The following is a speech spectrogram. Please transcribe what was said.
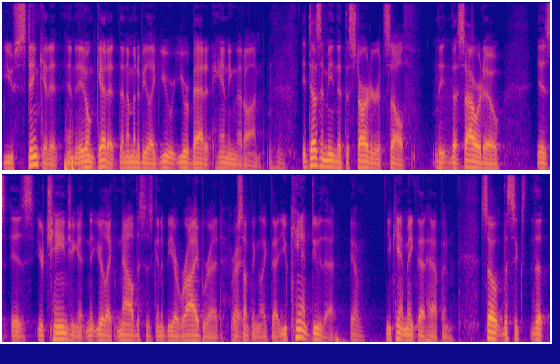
you stink at it, and they don't get it. Then I'm going to be like, you you were bad at handing that on. Mm-hmm. It doesn't mean that the starter itself, the, the sourdough, is is you're changing it, and you're like, now this is going to be a rye bread or Right. something like that. You can't do that. Yeah. You can't make that happen. So the the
